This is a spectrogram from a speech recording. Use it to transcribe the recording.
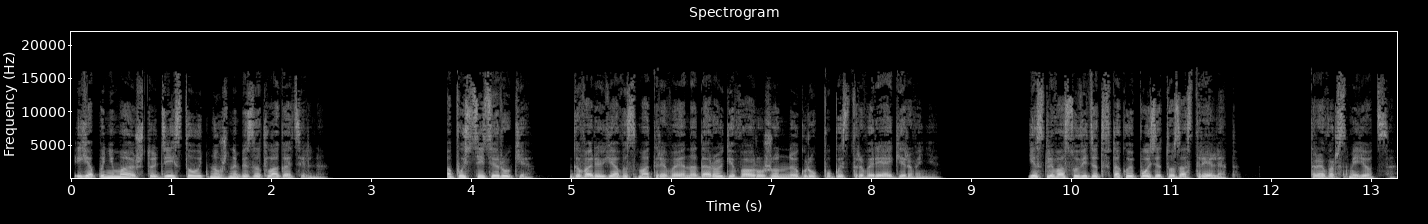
и я понимаю, что действовать нужно безотлагательно. «Опустите руки», — говорю я, высматривая на дороге вооруженную группу быстрого реагирования. «Если вас увидят в такой позе, то застрелят». Тревор смеется.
